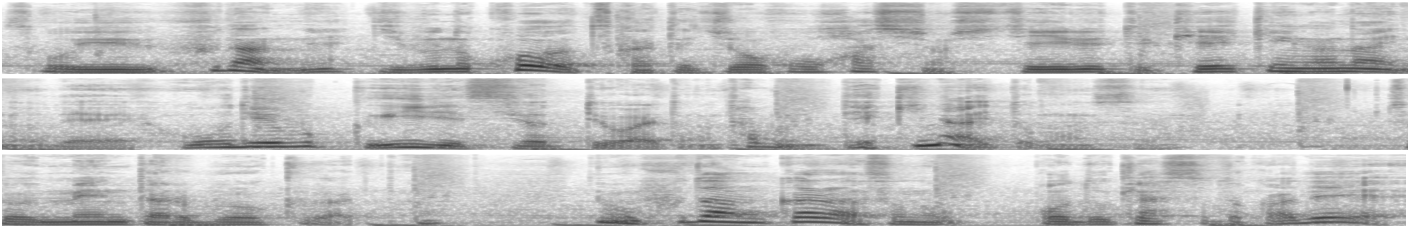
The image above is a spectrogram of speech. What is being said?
そういう普段ね自分の声を使って情報発信をしているという経験がないのでオーディオブックいいですよって言われても多分できないと思うんですよ。そういうメンタルブロックがあってね。でも普段からそのポッドキャストとかで、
